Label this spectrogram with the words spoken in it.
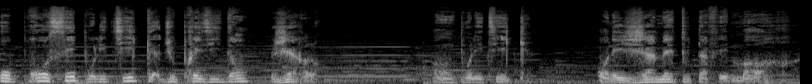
au procès politique du président Gerland. En politique, on n'est jamais tout à fait mort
